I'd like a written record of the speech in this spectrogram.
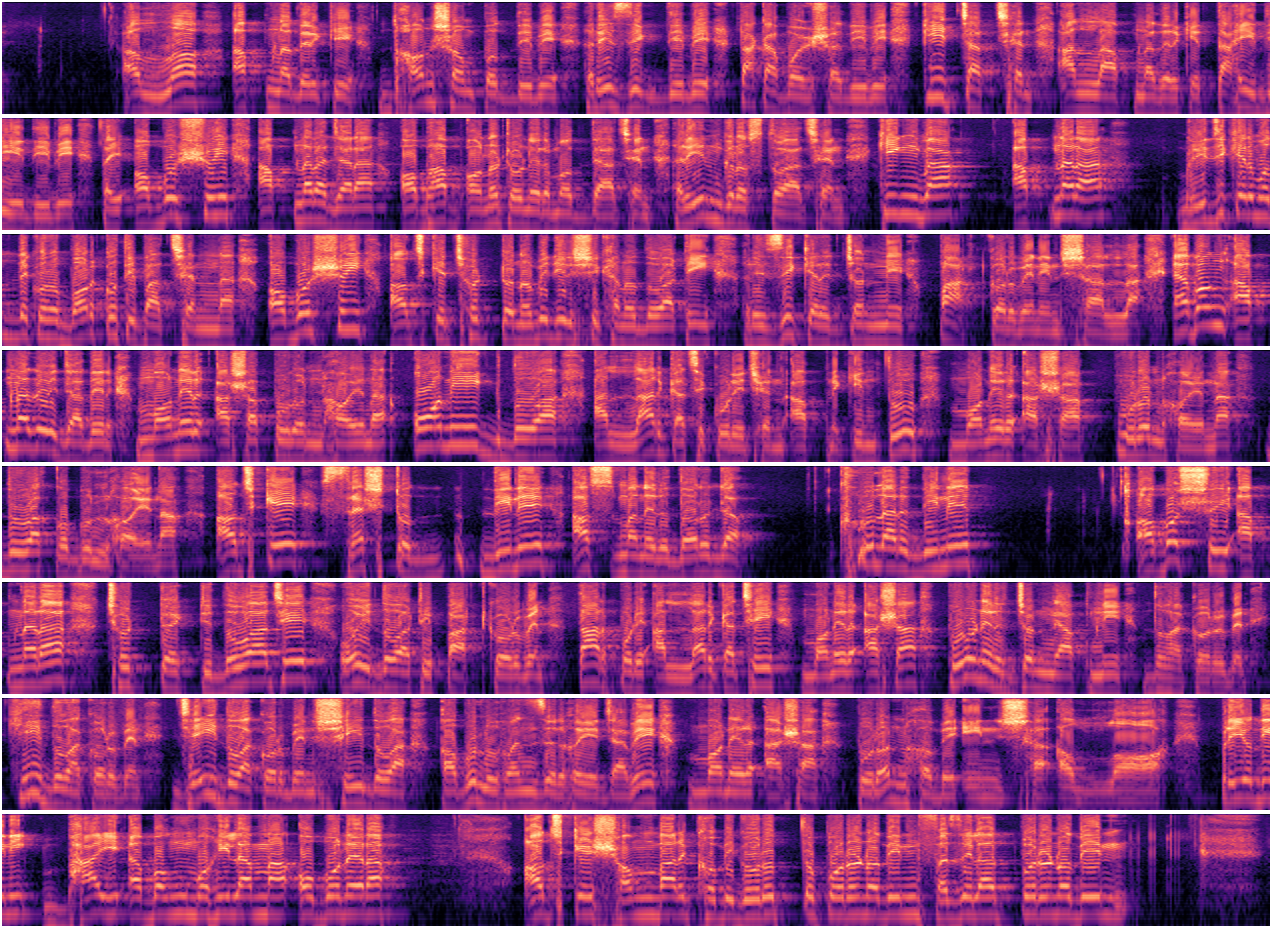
আল্লাহ আপনাদেরকে ধন সম্পদ দেবে, রিজিক দেবে, টাকা পয়সা দিবে। কি চাচ্ছেন? আল্লাহ আপনাদেরকে তাই দিয়ে দিবে। তাই অবশ্যই আপনারা যারা অভাব অনটনের মধ্যে আছেন, ঋণগ্রস্ত আছেন, কিংবা আপনারা রিজিকের মধ্যে কোনো বরকতি পাচ্ছেন না। অবশ্যই আজকে ছোট্ট নবীজির শিখানো দোয়াটি রিজিকের জন্য পাঠ করবেন ইনশাআল্লাহ। এবং আপনাদের যাদের মনের আশা পূরণ হয় না, অনেক দোয়া আল্লাহর কাছে করেছেন আপনি, কিন্তু মনের আশা পূরণ হয় না, দোয়া কবুল হয় না। আজকে শ্রেষ্ঠ দিনে আসমানের দরজা, খোলার দিনে অবশ্যই আপনারা ছোট্ট একটি দোয়া আছে, ওই দোয়াটি পাঠ করবেন। তারপরে আল্লাহর কাছে মনের আশা পূরণের জন্য আপনি দোয়া করবেন। কি দোয়া করবেন? যেই দোয়া করবেন, সেই দোয়া কবুল মঞ্জুর হয়ে যাবে, মনের আশা পূরণ হবে ইনশা আল্লাহ প্রিয় দিনী, ভাই এবং মহিলা, মা ও বোনেরা, আজকে সোমবার খুবই গুরুত্বপূর্ণ দিন, ফজিলাতপূর্ণ দিন।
